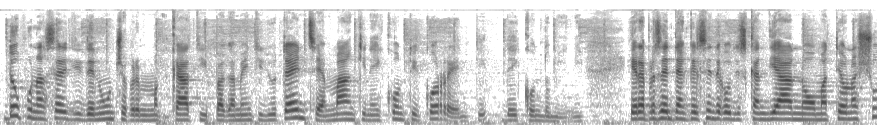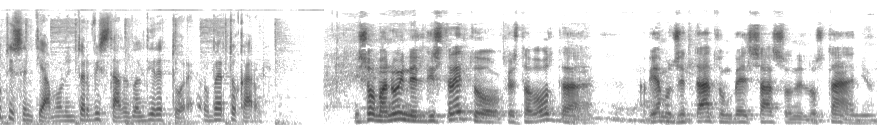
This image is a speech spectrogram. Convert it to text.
dopo una serie di denunce per mancati pagamenti di utenze e manchi nei conti correnti dei condomini. Era presente anche il sindaco di Scandiano Matteo Nasciuti, sentiamolo intervistato dal direttore Roberto Caroli. Insomma, noi nel distretto questa volta abbiamo gettato un bel sasso nello stagno.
